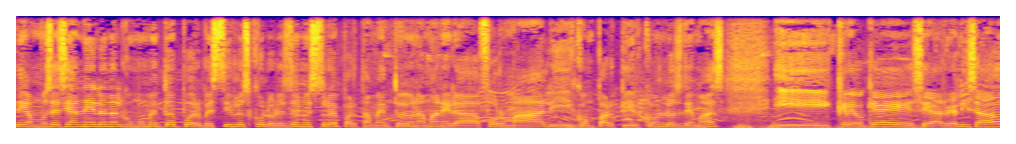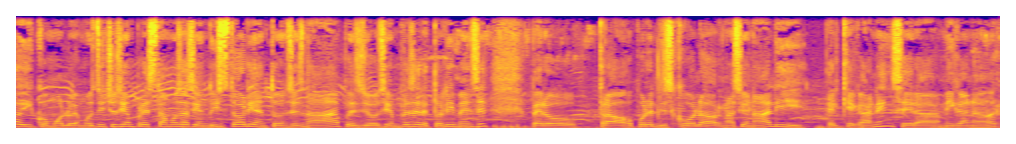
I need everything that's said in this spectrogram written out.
digamos, ese anhelo en algún momento de poder vestir los colores de nuestro departamento de una manera formal y compartir con los demás. Y creo que se ha realizado y como lo hemos dicho siempre estamos haciendo historia. Entonces nada, pues yo siempre seré tolimense, pero trabajo por el disco volador nacional y el que gane será mi ganador.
